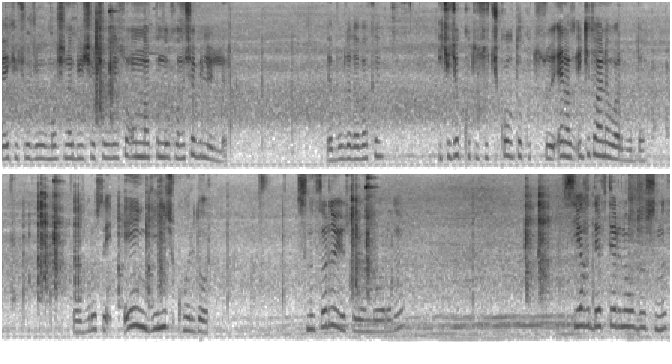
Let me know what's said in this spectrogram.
Belki çocuğun başına bir iş onun hakkında konuşabilirler. Ve burada da bakın. içecek kutusu, çikolata kutusu en az iki tane var burada. Ve burası en geniş koridor. Sınıfları da gösteriyorum bu arada. Siyah defterin olduğu sınıf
